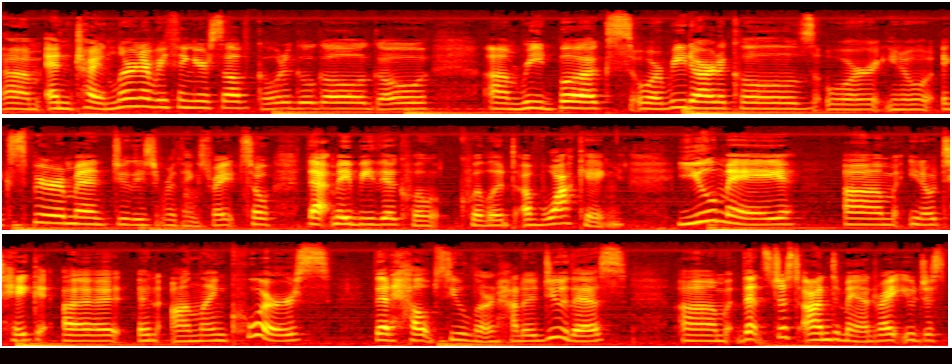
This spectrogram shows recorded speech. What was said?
um, and try and learn everything yourself. Go to Google, go um, read books or read articles or you know experiment do these different things right so that may be the equivalent of walking you may um, you know take a, an online course that helps you learn how to do this um, that's just on demand right you just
